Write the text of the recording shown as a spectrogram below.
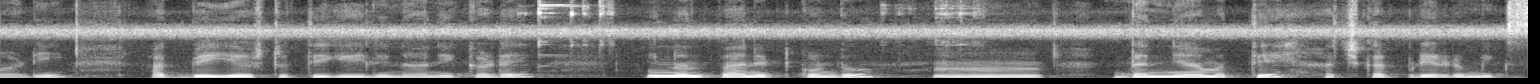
ಮಾಡಿ. ಅದು ಬೇಯೋಷ್ಟೊತ್ತಿಗೆ ಇಲ್ಲಿ ನಾನು ಈ ಕಡೆ ಇನ್ನೊಂದು ಪ್ಯಾನ್ ಇಟ್ಕೊಂಡು ಧನ್ಯ ಮತ್ತು ಅಚ್ಕಾರದ ಪುಡಿ ಎರಡು ಮಿಕ್ಸ್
